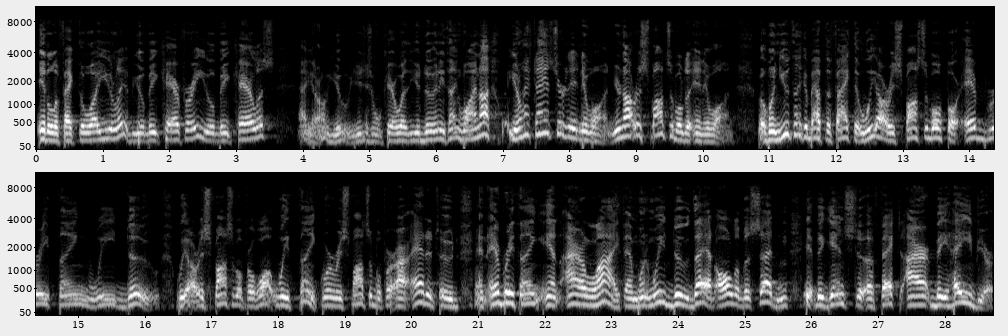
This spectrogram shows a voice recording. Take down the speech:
it'll affect the way you live. You'll be carefree, you'll be careless, you know, you, you just won't care whether you do anything. Why not? You don't have to answer to anyone. You're not responsible to anyone. But when you think about the fact that we are responsible for everything we do, we are responsible for what we think, we're responsible for our attitude and everything in our life. And when we do that, all of a sudden, it begins to affect our behavior.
